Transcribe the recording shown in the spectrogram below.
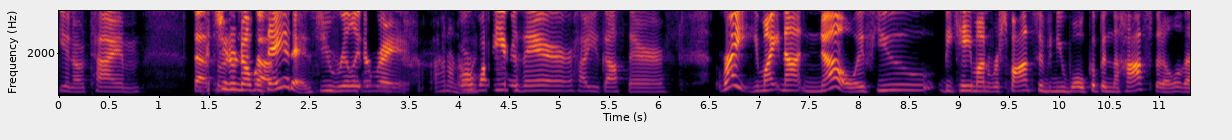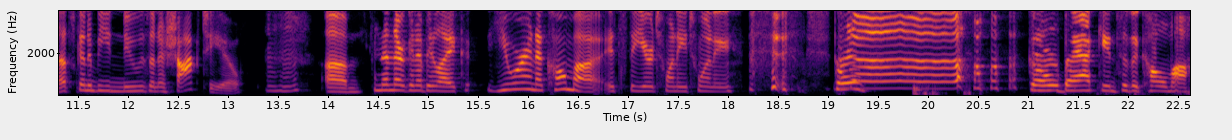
you know, time. That you don't know what day it is. You really don't. Right. I don't know. Or why you're there, how you got there. Right. You might not know if you became unresponsive and you woke up in the hospital. That's going to be news and a shock to you. hmm Um, And then they're going to be like, you were in a coma. It's the year 2020. go no! go back into the coma.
